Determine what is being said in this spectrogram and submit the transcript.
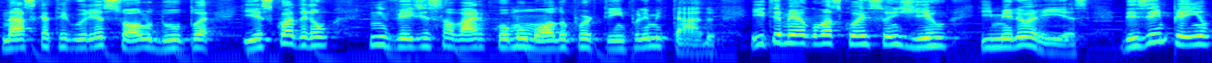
nas categorias solo, dupla e esquadrão, em vez de salvar como modo por tempo limitado, e também algumas correções de erro e melhorias. Desempenho,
